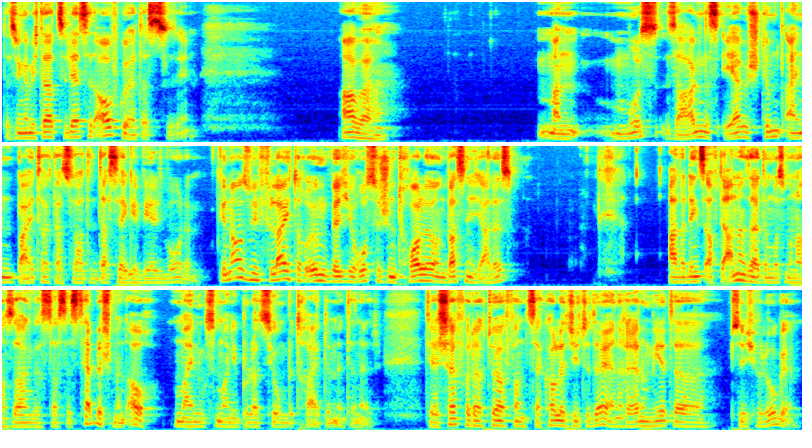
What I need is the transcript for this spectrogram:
Deswegen habe ich da zu der Zeit aufgehört, das zu sehen. Aber man muss sagen, dass er bestimmt einen Beitrag dazu hatte, dass er gewählt wurde. Genauso wie vielleicht auch irgendwelche russischen Trolle und was nicht alles. Allerdings auf der anderen Seite muss man auch sagen, dass das Establishment auch Meinungsmanipulation betreibt im Internet. Der Chefredakteur von Psychology Today, ein renommierter Psychologe,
